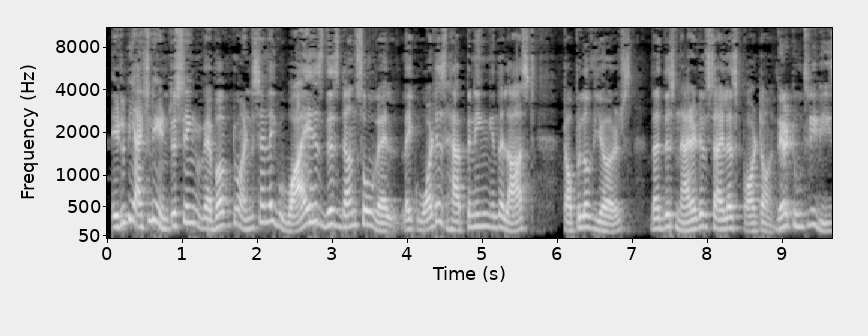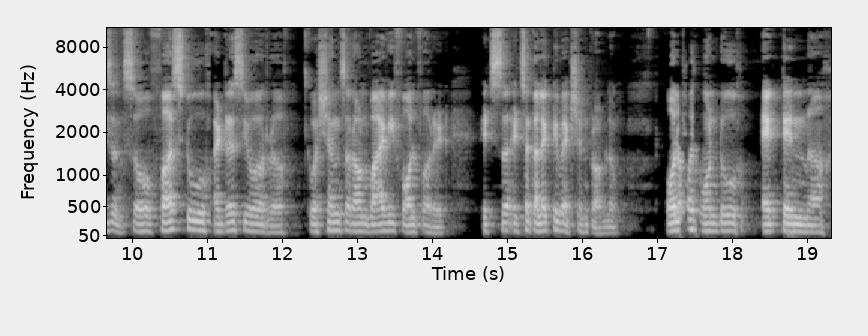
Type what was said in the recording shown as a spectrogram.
It'll be actually interesting, Vaibhav, to understand like why has this done so well? Like what is happening in the last couple of years that this narrative style has caught on? There are two, three reasons. So first, to address your uh, questions around why we fall for it, it's a, it's a collective action problem. All of us want to act in uh,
